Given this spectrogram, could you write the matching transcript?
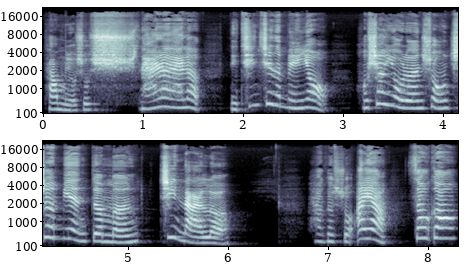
汤姆又说：“嘘，来了来了，你听见了没有？好像有人从正面的门进来了。”哈克说：“哎呀，糟糕！”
